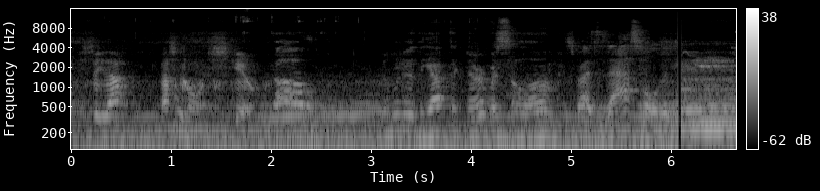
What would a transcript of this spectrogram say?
You see that? That's called skill. Oh! Who knew the optic nerve was so long? Surprised his asshole didn't.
